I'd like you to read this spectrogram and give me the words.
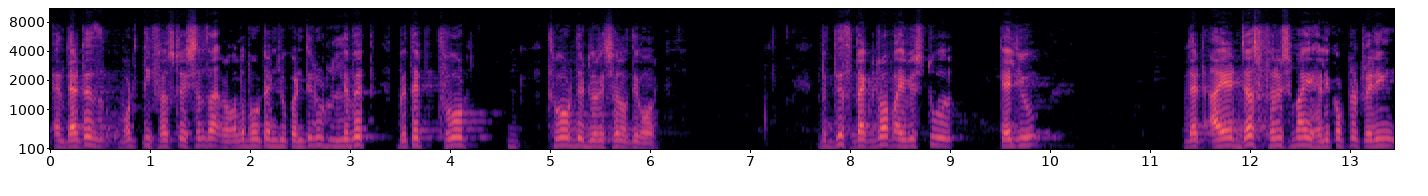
And that is what the frustrations are all about, and you continue to live it with it throughout, throughout the duration of the war. With this backdrop, I wish to tell you that I had just finished my helicopter training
